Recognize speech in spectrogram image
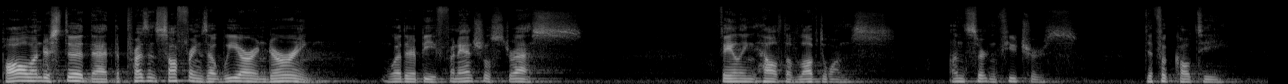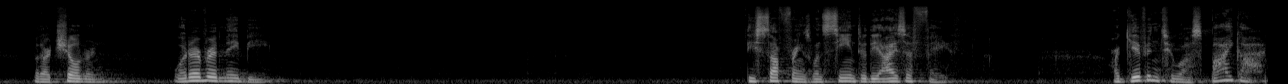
Paul understood that the present sufferings that we are enduring, whether it be financial stress, failing health of loved ones, uncertain futures, difficulty with our children, whatever it may be, these sufferings, when seen through the eyes of faith, are given to us by God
